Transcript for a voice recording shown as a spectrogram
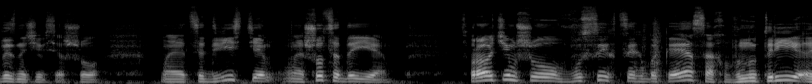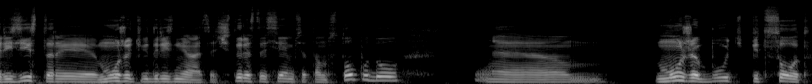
визначився, що е, це 200. Е, Що це дає? Справа в тім, що в усіх цих БКСах внутрі резистори можуть відрізнятися. 470 там 100 пудов, е, може бути 500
